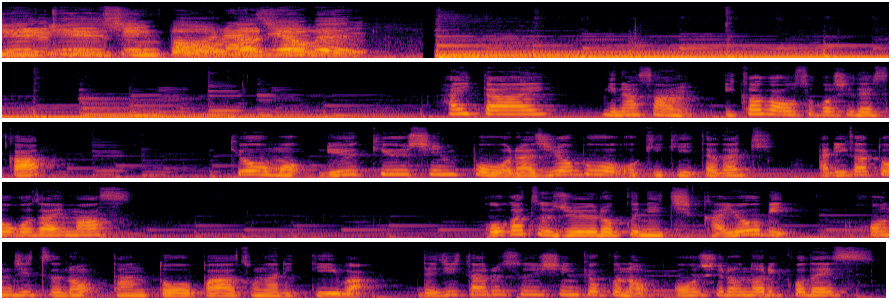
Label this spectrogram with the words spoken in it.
琉球新報ラジオ部。はいたい皆さんいかがお過ごしですか？今日も琉球新報ラジオ部をお聞きいただきありがとうございます。5月16日火曜日本日の担当パーソナリティはデジタル推進局の大城典子です。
